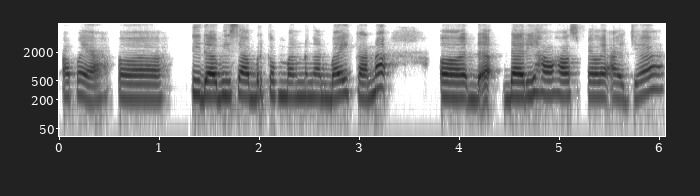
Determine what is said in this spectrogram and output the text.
apa ya, uh, tidak bisa berkembang dengan baik karena uh, da dari hal-hal sepele aja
